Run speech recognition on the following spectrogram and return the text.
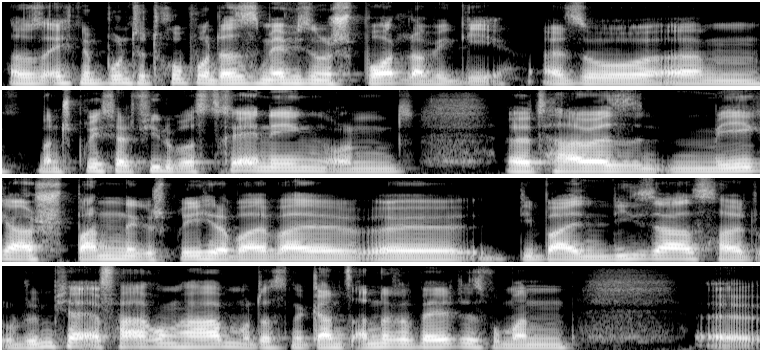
Also es ist echt eine bunte Truppe und das ist mehr wie so eine Sportler-WG. Also ähm, man spricht halt viel über das Training und äh, teilweise sind mega spannende Gespräche dabei, weil äh, die beiden Lisas halt Olympia-Erfahrung haben und das eine ganz andere Welt ist, wo man äh,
